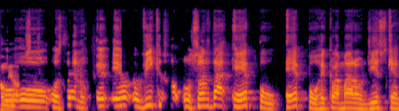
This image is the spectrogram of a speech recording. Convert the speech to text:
home office. Ô, Zeno, eu, eu, vi que os senhores da Apple, Apple reclamaram disso, que é,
